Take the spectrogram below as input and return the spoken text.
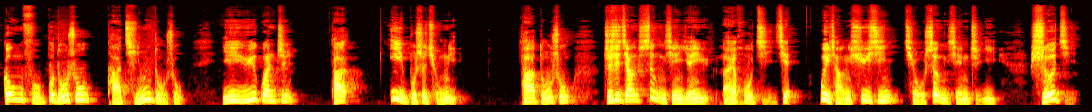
功夫不读书，他勤读书。以余观之，他亦不是穷理，他读书只是将圣贤言语来护己见，未尝虚心求圣贤旨意，舍己。”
